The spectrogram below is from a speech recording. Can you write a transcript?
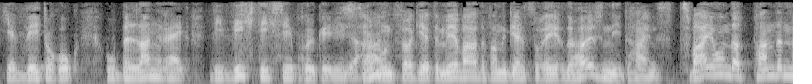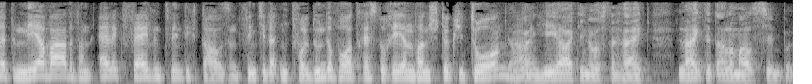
je weet toch ook hoe belangrijk, wie wichtig Zeebrugge is. Ja, hè? und vergeet de meerwaarde van de gerestaureerde huizen niet, Heinz. 200 panden met een meerwaarde van elk 25.000. Vind je dat niet voldoende voor het restaureren van een stukje toren? Ja, van hieruit in Oostenrijk lijkt het allemaal simpel.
